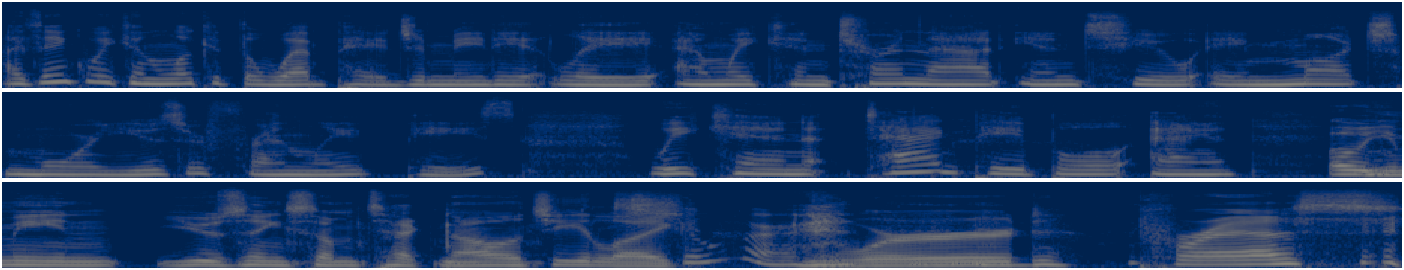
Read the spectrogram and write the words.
I think we can look at the web page immediately and we can turn that into a much more user friendly piece. We can tag people and Oh, you mean using some technology like Sure. WordPress?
